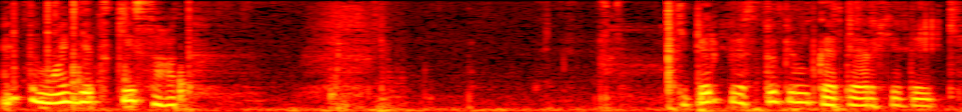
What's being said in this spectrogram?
Это мой детский сад. Теперь приступим к этой орхидейке.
